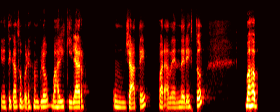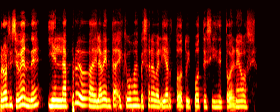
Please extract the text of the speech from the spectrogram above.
En este caso, por ejemplo, vas a alquilar un yate para vender esto. Vas a probar si se vende y en la prueba de la venta es que vos vas a empezar a validar toda tu hipótesis de todo el negocio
